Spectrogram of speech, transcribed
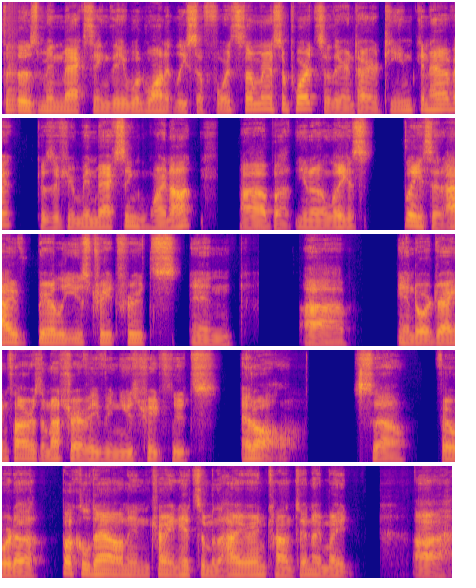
those min maxing, they would want at least a fourth summoner support so their entire team can have it. Because if you're min maxing, why not? Uh, but you know, like I, like I said, I've barely used trait fruits and uh and or dragon flowers. I'm not sure I've even used trait fruits at all. So if I were to buckle down and try and hit some of the higher end content, I might uh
